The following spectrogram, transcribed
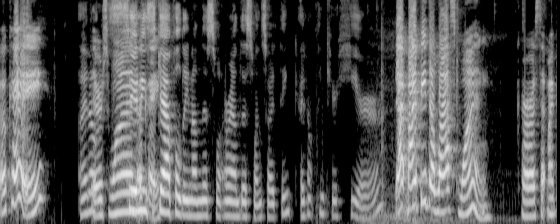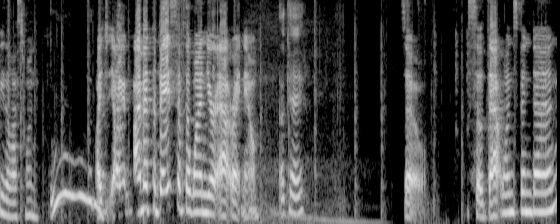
Okay. I don't there's one, see any okay. scaffolding on this one around this one, so I think I don't think you're here. That might be the last one, Charis. That might be the last one. Ooh, I, I, I'm at the base of the one you're at right now. okay. So, so that one's been done.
